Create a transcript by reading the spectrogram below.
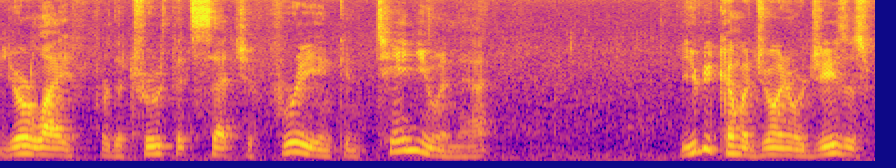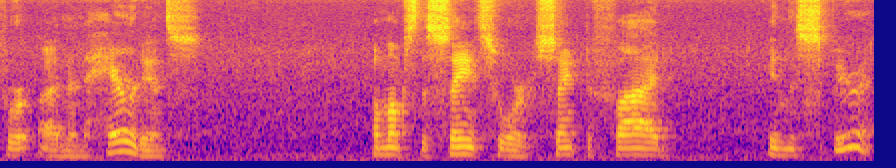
your life for the truth that sets you free and continue in that, you become a joiner with Jesus for an inheritance amongst the saints who are sanctified in the Spirit.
